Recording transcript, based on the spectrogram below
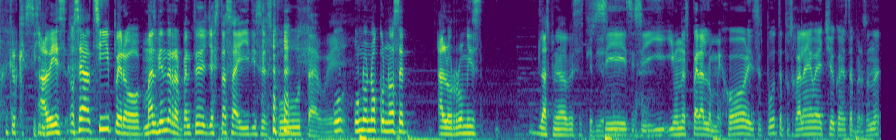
Creo que sí. a veces, o sea, sí, pero Más bien de repente ya estás ahí y dices, puta, güey. uno no conoce a los roomies las primeras veces que vives. Sí, sí, sí. Y, y uno espera lo mejor y dices, puta, pues ojalá me vaya chido con esta persona.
